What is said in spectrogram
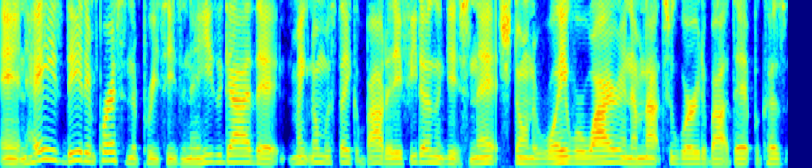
And Hayes did impress in the preseason, and he's a guy that make no mistake about it. If he doesn't get snatched on the waiver wire, and I'm not too worried about that because,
